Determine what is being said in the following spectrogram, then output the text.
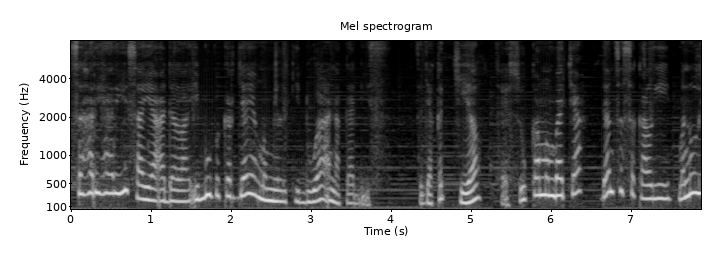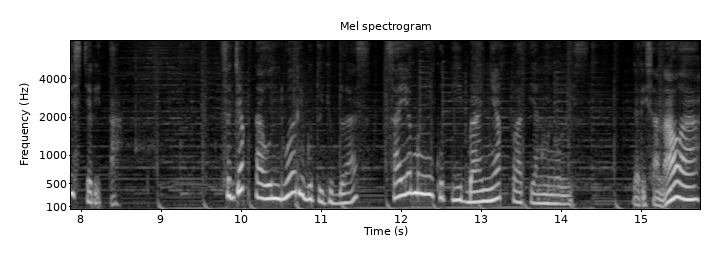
Sehari-hari saya adalah ibu bekerja yang memiliki dua anak gadis. Sejak kecil, saya suka membaca dan sesekali menulis cerita. Sejak tahun 2017, saya mengikuti banyak pelatihan menulis. Dari sanalah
